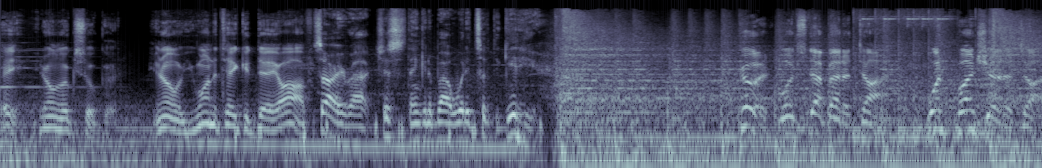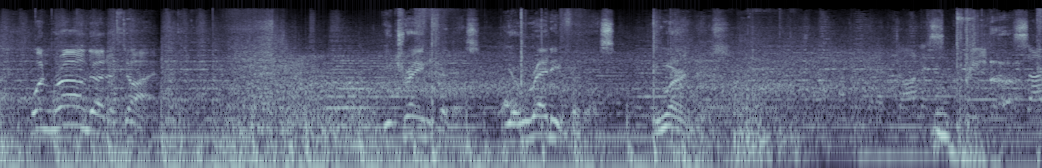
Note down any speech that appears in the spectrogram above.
Hey, you don't look so good. You know, you want to take a day off. Sorry, Rock. Just thinking about what it took to get here. Good, one step at a time. One punch at a time. One round at a time. You trained for this. You're ready for this. You earned this. Adonis Creed, son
